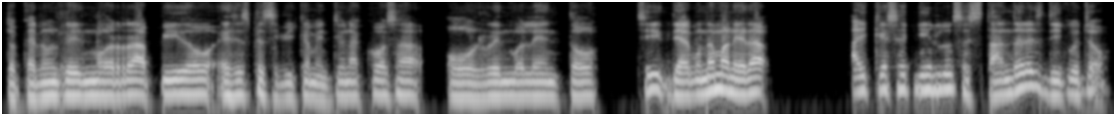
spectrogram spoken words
tocar un ritmo rápido es específicamente una cosa o un ritmo lento Sí, de alguna manera hay que seguir los estándares, digo yo,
